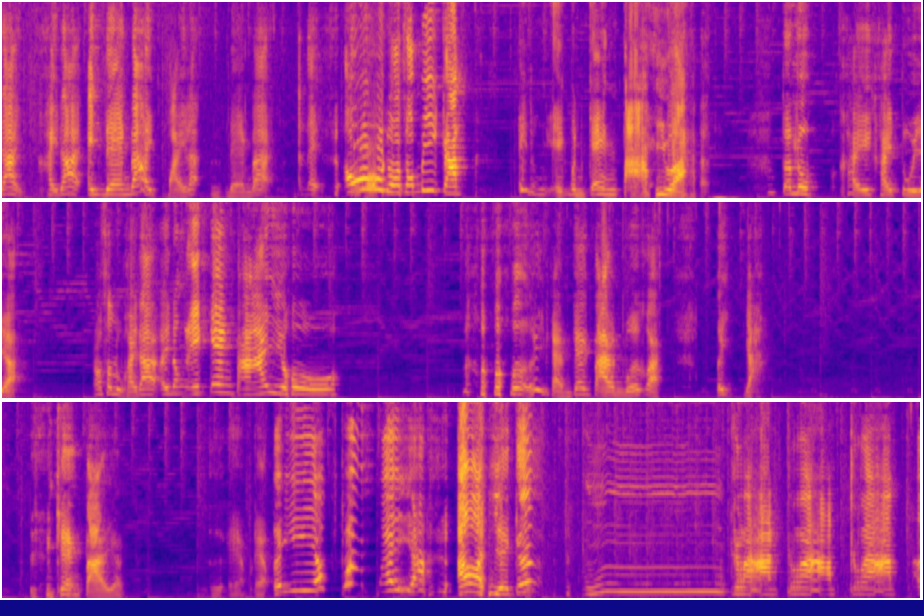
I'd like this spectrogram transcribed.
ได้ ใครได้ ไอ้แดงได้ไปละแดงได้ไอ้โอ้โดนซอมบี้กัดไอ้น้องเอ็กมันแกล้งตายว่ะสรุปใครใครตุยอะเอาสรุปใครได้ไอ้น้องเอ็กแกล้งตายโอ้โหเฮ้ยแผนแกล้งตายมันเวิร์กว่ะเอ้ยอย่า แกล้งตายกันเออแอบแอบเอ้ยอย่าปั๊บไอ้ยาเอาอะเยเกอร์อืมกราดกราดกราดเอ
